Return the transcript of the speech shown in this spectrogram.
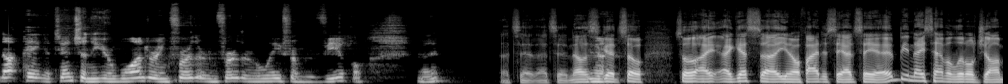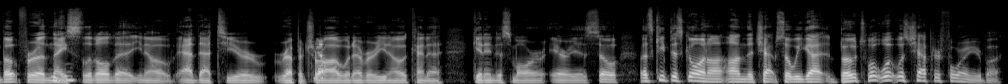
not paying attention that you're wandering further and further away from your vehicle, right? That's it. That's it. No, this yeah. is good. So, so I, I guess uh, you know, if I had to say, I'd say it'd be nice to have a little John boat for a mm-hmm. nice little to you know add that to your repertoire, yep. whatever you know, kind of get into smaller areas. So let's keep this going on on the chap. So we got boats. What what was chapter four in your book?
